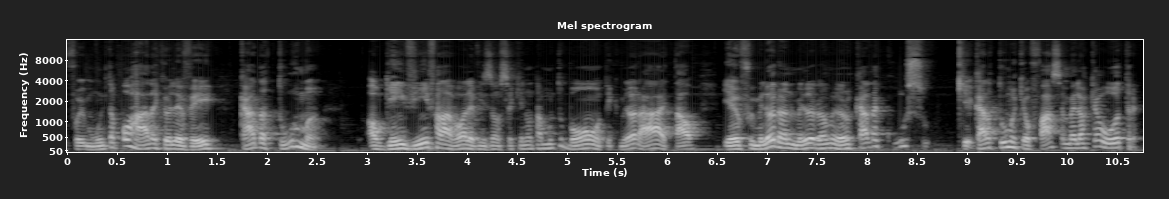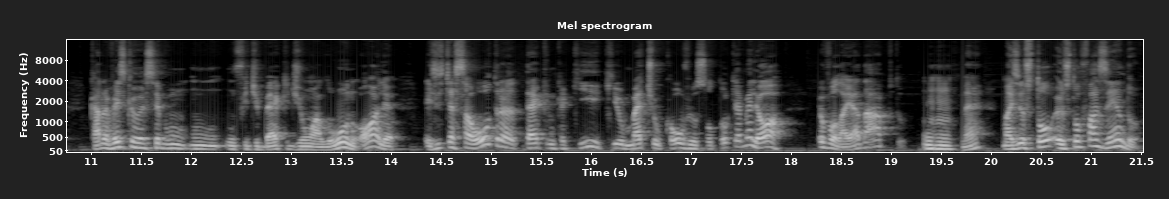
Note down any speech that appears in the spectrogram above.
foi muita porrada que eu levei. Cada turma, alguém vinha e falava: olha, Visão, isso aqui não tá muito bom, tem que melhorar e tal. E aí eu fui melhorando, melhorando, melhorando. Cada curso, que, cada turma que eu faço é melhor que a outra. Cada vez que eu recebo um, um- um feedback de um aluno, olha, existe essa outra técnica aqui que o Matthew Colville soltou que é melhor. Eu vou lá e adapto, Uhum. né? Mas eu estou, eu estou fazendo.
